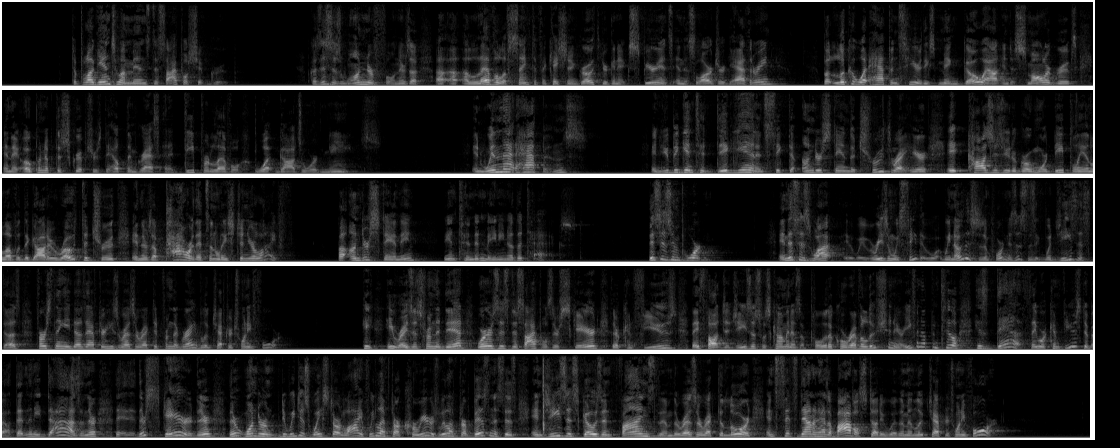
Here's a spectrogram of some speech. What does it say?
to plug into a men's discipleship group. Because this is wonderful, and there's a, a, a level of sanctification and growth you're going to experience in this larger gathering. But look at what happens here. These men go out into smaller groups and they open up the scriptures to help them grasp at a deeper level what God's word means. And when that happens, and you begin to dig in and seek to understand the truth right here, it causes you to grow more deeply in love with the God who wrote the truth, and there's a power that's unleashed in your life by understanding the intended meaning of the text. This is important. And this is why the reason we see that we know this is important is this is what Jesus does. First thing he does after he's resurrected from the grave, Luke chapter 24. He, he raises from the dead. Where's his disciples? They're scared. They're confused. They thought that Jesus was coming as a political revolutionary. Even up until his death, they were confused about that. And then he dies, and they're, they're scared. They're, they're wondering, did we just waste our life? We left our careers. We left our businesses. And Jesus goes and finds them, the resurrected Lord, and sits down and has a Bible study with them in Luke chapter 24.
